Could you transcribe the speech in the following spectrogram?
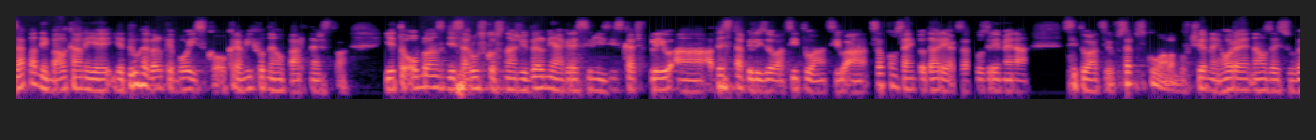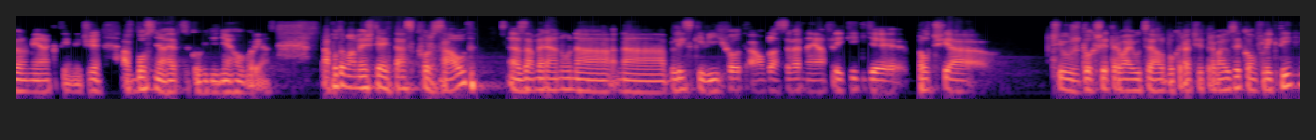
Západný Balkán je, je druhé veľké boisko, okrem východného partnerstva. Je to oblasť, kde sa Rusko snaží veľmi agresívne získať vplyv a, a destabilizovať situáciu. A celkom sa im to darí, ak sa pozrieme na situáciu v Srbsku alebo v Čiernej hore, naozaj sú veľmi aktívni. Čiže, a v Bosne a Hercegovine nehovoriac. A potom máme ešte aj Task Force South, zameranú na, na Blízky východ a oblasť Severnej Afriky, kde plčia či už dlhšie trvajúce alebo kratšie trvajúce konflikty,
